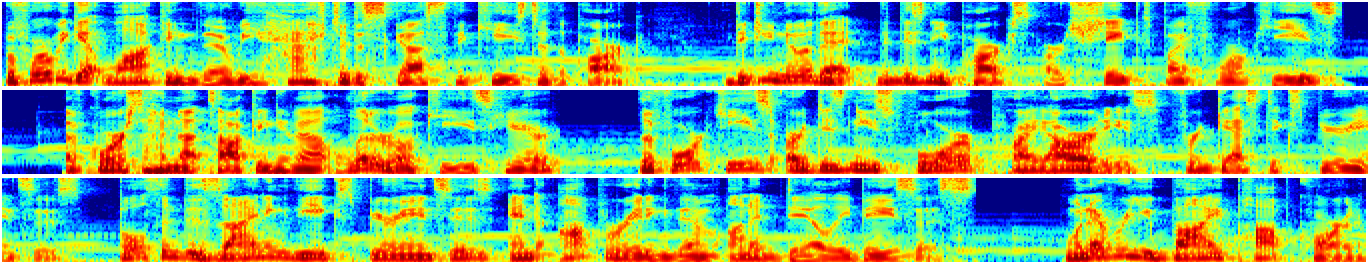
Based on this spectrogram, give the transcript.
Before we get walking, though, we have to discuss the keys to the park. Did you know that the Disney parks are shaped by four keys? Of course, I'm not talking about literal keys here. The four keys are Disney's four priorities for guest experiences, both in designing the experiences and operating them on a daily basis. Whenever you buy popcorn,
